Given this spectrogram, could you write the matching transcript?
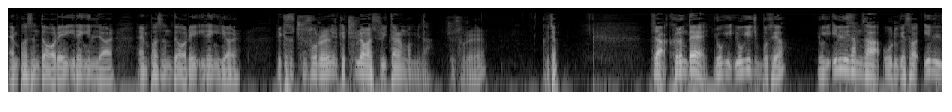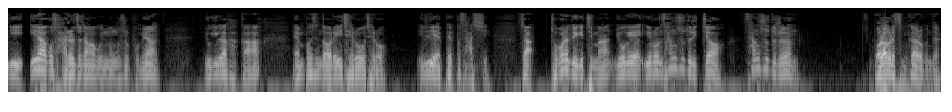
m% 어레이 1행 1열, m% 어레이 1행 2열 이렇게 해서 주소를 이렇게 출력할 수 있다는 겁니다. 주소를 그죠? 자 그런데 여기 여기 좀 보세요. 여기 1, 2, 3, 4, 5, 6에서 1, 2, 1하고 4를 저장하고 있는 것을 보면 여기가 각각 m% array 0, 0, 1, 2, ff, 4c 자 저번에도 얘기했지만 요게 이런 상수들 있죠? 상수들은 뭐라 그랬습니까 여러분들?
